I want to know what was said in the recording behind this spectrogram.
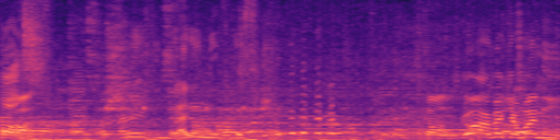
pass? I don't even know. I don't know this. Go and make your money.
